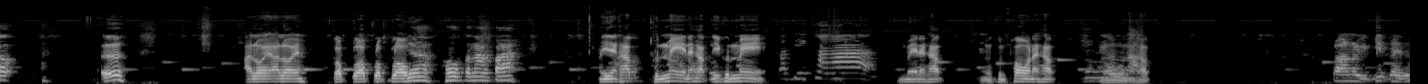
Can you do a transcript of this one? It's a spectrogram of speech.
ครับเอออร่อยอร่อยกรอบกรอบกรอบกรอบเนี่ยโคกตะนางปลานี่นะครับ คุณแม่นะครับ นี่คุณแม่สวัสดีค่ะคุณแม่นะครับนี่คุณพ่อนะครับโอ้นะครับ ปลาเราอีกยิดไปดู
